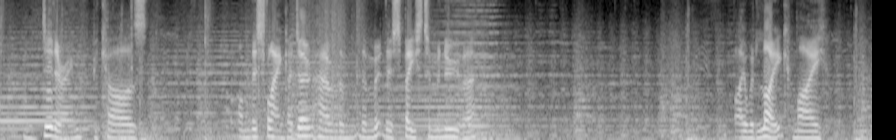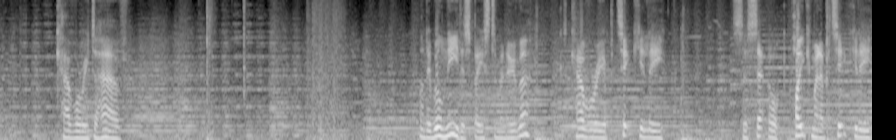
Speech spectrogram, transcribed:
I'm dithering because on this flank I don't have the, the, the space to maneuver I would like my cavalry to have. And they will need a space to manoeuvre, because cavalry are particularly susceptible, or pikemen are particularly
